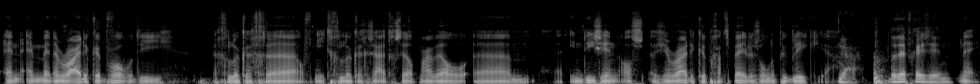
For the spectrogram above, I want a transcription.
En, en met een Ryder Cup bijvoorbeeld, die gelukkig, eh, of niet gelukkig is uitgesteld, maar wel ehm, in die zin, als, als je een Ryder Cup gaat spelen zonder publiek, ja, Ja, dat heeft geen zin. nee.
